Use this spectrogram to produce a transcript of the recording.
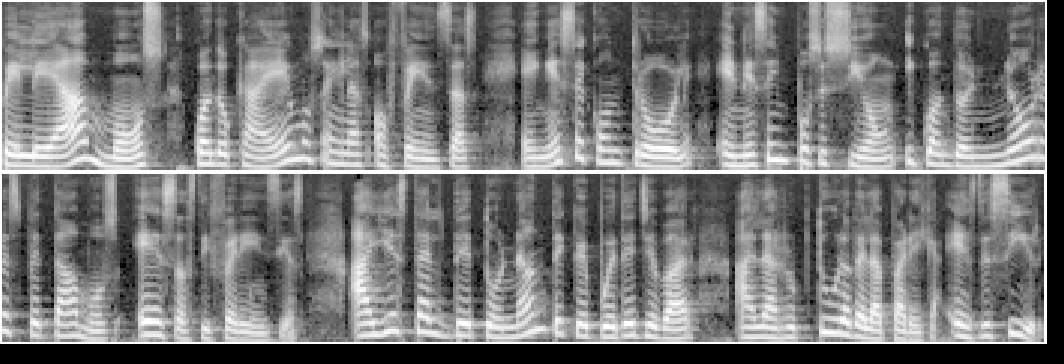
peleamos, cuando caemos en las ofensas, en ese control, en esa imposición y cuando no respetamos esas diferencias. Ahí está el detonante que puede llevar a la ruptura de la pareja. Es decir,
